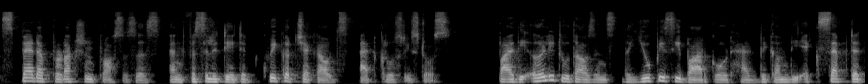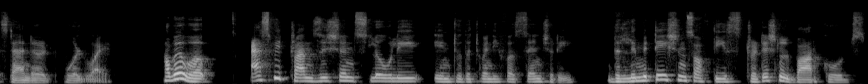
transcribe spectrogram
sped up production processes, and facilitated quicker checkouts at grocery stores. By the early 2000s, the UPC barcode had become the accepted standard worldwide. However, as we transition slowly into the 21st century, the limitations of these traditional barcodes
